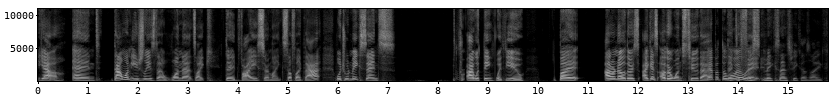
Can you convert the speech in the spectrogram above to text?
yeah, and that one usually is the one that's like the advice or like stuff like that, which would make sense. I would think with you, but I don't know. There's I guess other ones too that Yeah, but the loyalist makes sense because like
